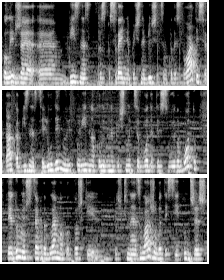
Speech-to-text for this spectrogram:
коли вже е, бізнес безпосередньо почне більше цим користуватися, так а бізнес це люди. Ну відповідно, коли вони почнуть це вводити в свою роботу, то я думаю, що ця проблема потрошки почне зглажуватися, і тут же ж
